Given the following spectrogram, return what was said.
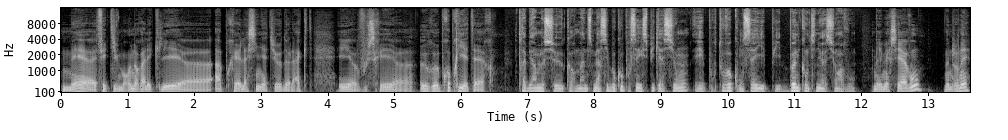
mais effectivement on aura les clés après la signature de l'acte et vous serez heureux propriétaire. Très bien, monsieur Cormans. Merci beaucoup pour ces explications et pour tous vos conseils. Et puis, bonne continuation à vous. Mais merci à vous. Bonne journée.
